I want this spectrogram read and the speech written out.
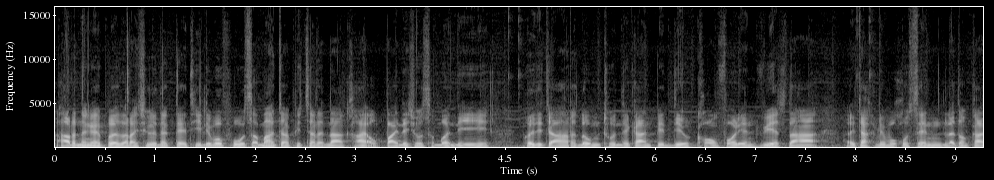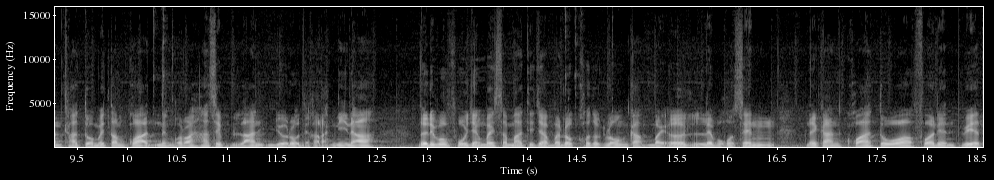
เอาแล้วยังไงเปิดรายชื่อนักเตะที่ลิเวอร์พูลสามารถจะพิจารณาขายออกไปในช่วงเสมอนี้ เพื่อที่จะระดมทุนในการปิดดีลของฟอร์เรนเวียสนะฮะ จากเลโวโคเซนและต้องการค่าตัวไม่ต่ำกว่า 150 ล้านยูโรในขณะนี้นะ โดยลิเวอร์พูลยังไม่สามารถที่จะบรรลุข้อตกลงกับไบเออร์เลโวโคเซนในการคว้าตัวฟอร์เรนเวียส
